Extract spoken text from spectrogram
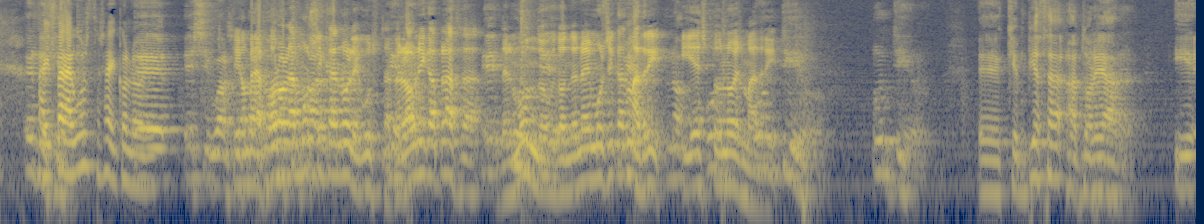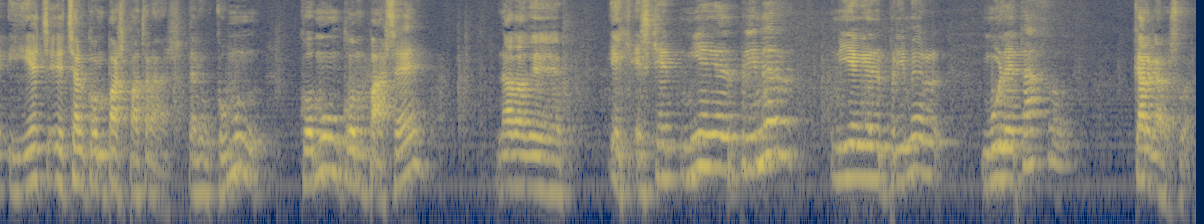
es Hay decir, para gustos, hay colores. eh, es igual. Sí, hombre, a Foro la música no le gusta, Mira, pero la única plaza eh, del un mundo tío- donde no hay música es Madrid. no, y esto un- no es Madrid. Un tío, un tío eh, que empieza a torear y, y echa, echa el compás para atrás, pero como un, como un compás, ¿eh? Nada de... Es es que ni en el primer, ni en el primer muletazo carga la suerte,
